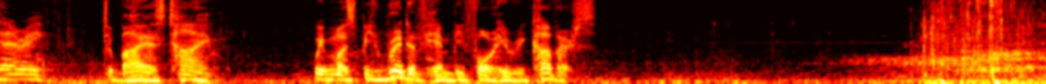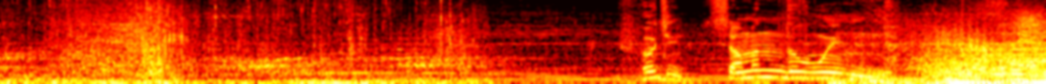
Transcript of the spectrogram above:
Necessary? To buy us time. We must be rid of him before he recovers. Fujin, summon the wind.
